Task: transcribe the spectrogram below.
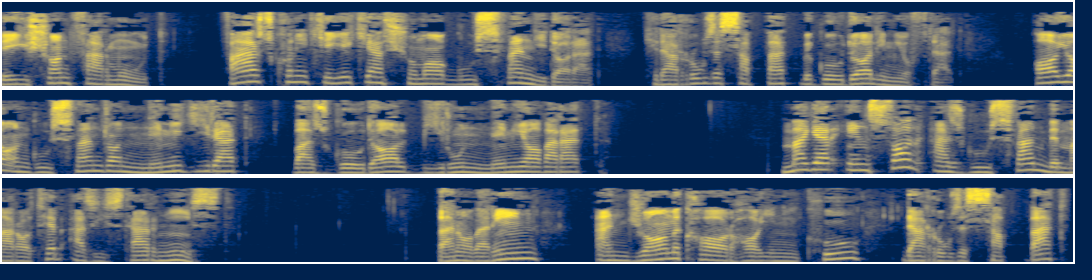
به ایشان فرمود فرض کنید که یکی از شما گوسفندی دارد که در روز سبت به گودالی میافتد. آیا آن گوسفند را نمی‌گیرد و از گودال بیرون نمیآورد؟ مگر انسان از گوسفند به مراتب عزیزتر نیست؟ بنابراین انجام کارهای نیکو در روز سبت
